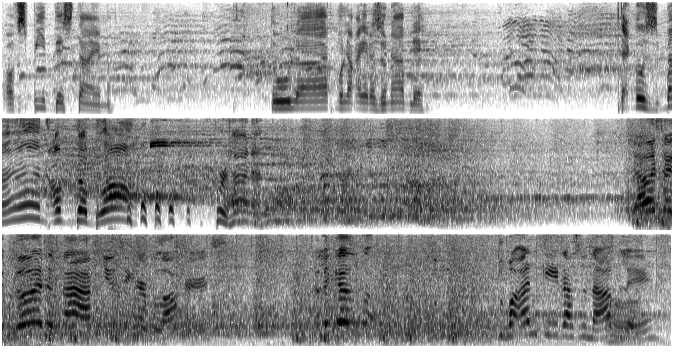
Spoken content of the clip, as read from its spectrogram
of speed this time. Tulak mula kay Razonable. De Guzman off the block for Hannah. That was a good attack using her blockers. Talagang tum- tumaan kay Razonable. You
